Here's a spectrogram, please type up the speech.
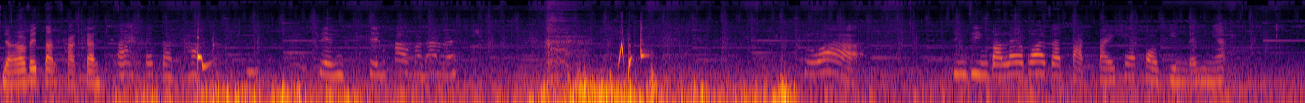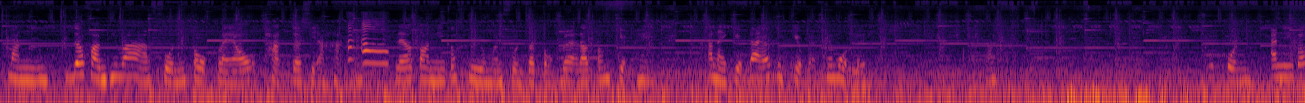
เดี๋ยวเราไปตัดผักกัน ไปไปตัดผักเจนเจนข้าวมาได้ไหมคือว่าจริง ๆ ตอนแรกว่าจะตัดไปแค่พอกินแต่ทีเนี้ย มันด้วยความที่ว่าฝนตกแล้วผักจะเสียหายแล้วตอนนี้ก็คือเหมือนฝนจะตกด้วยเราต้องเก็บให้ อันไหนเก็บได้ก็คือเก็บแบบให้หมดเลย คน อันนี้ก็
